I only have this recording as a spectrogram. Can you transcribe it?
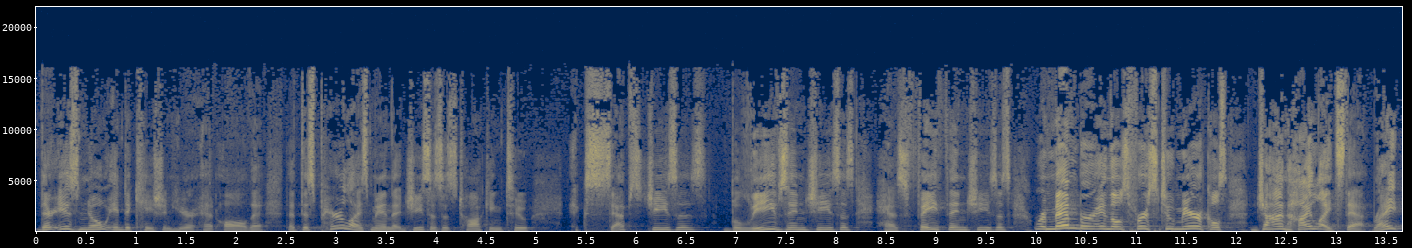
there is no indication here at all that, that this paralyzed man that Jesus is talking to accepts Jesus, believes in Jesus, has faith in Jesus. Remember, in those first two miracles, John highlights that, right?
